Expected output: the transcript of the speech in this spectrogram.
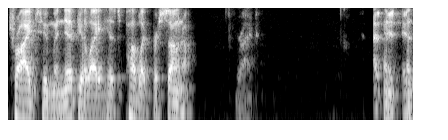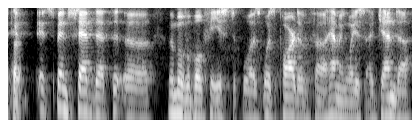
tried to manipulate his public persona. Right. And, And- and, and so- it, has been said that uh, the movable feast was was part of uh, Hemingway's agenda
